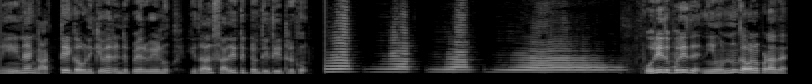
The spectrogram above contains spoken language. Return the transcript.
மெயினாக எங்கள் அத்தையை கவனிக்கவே ரெண்டு பேர் வேணும். ஏதாவது சதி திட்டம் தீட்டிட்டு இருக்கும். புரியுது புரியுது. நீ ஒன்றும் கவலைப்படாத.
